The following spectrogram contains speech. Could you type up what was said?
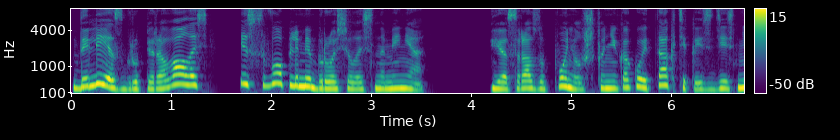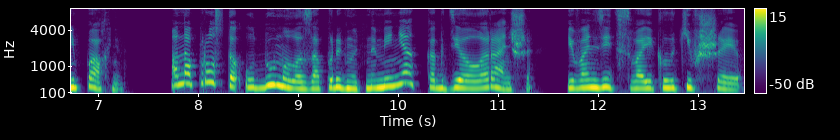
Делия сгруппировалась и с воплями бросилась на меня. Я сразу понял, что никакой тактикой здесь не пахнет. Она просто удумала запрыгнуть на меня, как делала раньше, и вонзить свои клыки в шею.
